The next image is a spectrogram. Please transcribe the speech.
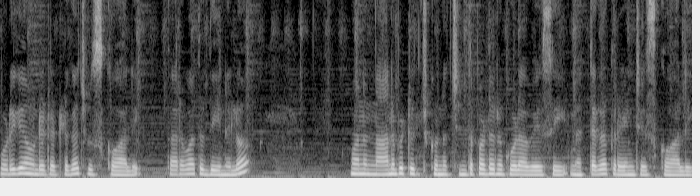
పొడిగా ఉండేటట్లుగా చూసుకోవాలి. తర్వాత దీనిలో మనం నానబెట్టించుకున్న చింతపండును కూడా వేసి మెత్తగా గ్రైండ్ చేసుకోవాలి.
